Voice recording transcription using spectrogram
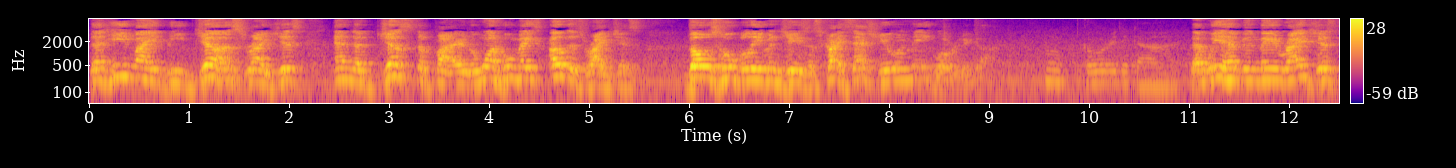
that he might be just, righteous, and the justifier, the one who makes others righteous, those who believe in Jesus Christ. That's you and me, glory to God. Mm, Glory to God. That we have been made righteous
